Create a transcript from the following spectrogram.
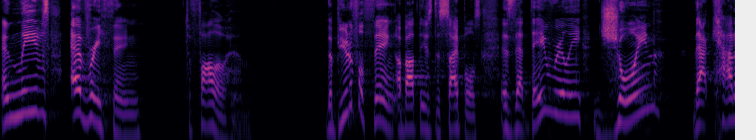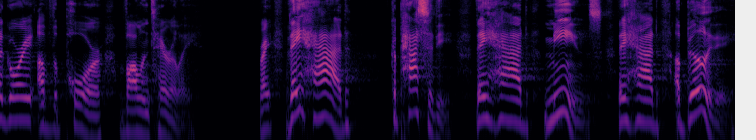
and leaves everything to follow him. The beautiful thing about these disciples is that they really join that category of the poor voluntarily, right? They had capacity, they had means, they had ability.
